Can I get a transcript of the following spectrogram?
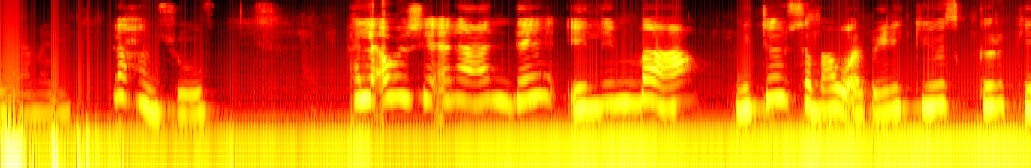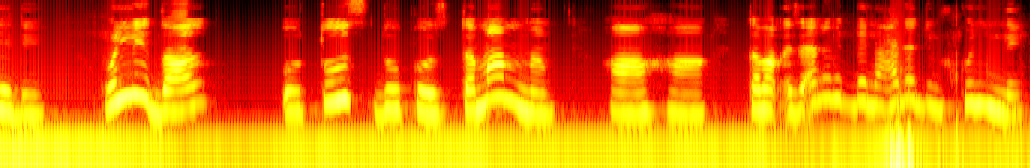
العملية. رح نشوف. هلأ أول شي أنا عندي اللي انباع ميتين وسبعة وأربعين كيوس كركيدي واللي ضل وطوز دوكوز. تمام؟ ها ها. تمام. إذا أنا بدي العدد الكلي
